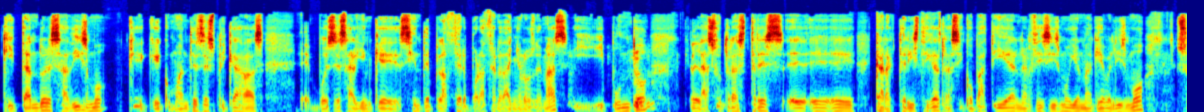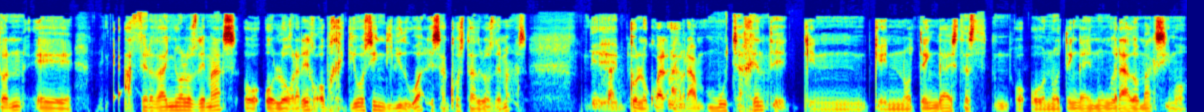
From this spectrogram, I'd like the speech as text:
quitando el sadismo, que, como antes explicabas, eh, pues es alguien que siente placer por hacer daño a los demás y, punto, las otras tres eh, eh, características, la psicopatía, el narcisismo y el maquiavelismo, son hacer daño a los demás o, lograr objetivos individuales a costa de los demás. con lo cual habrá mucha gente que, que no tenga estas o, o no tenga en un gran máximo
